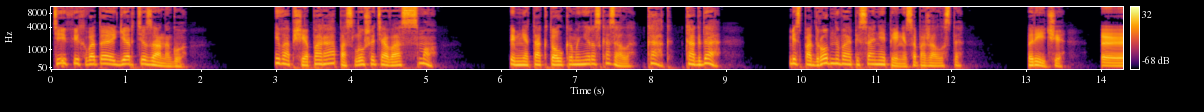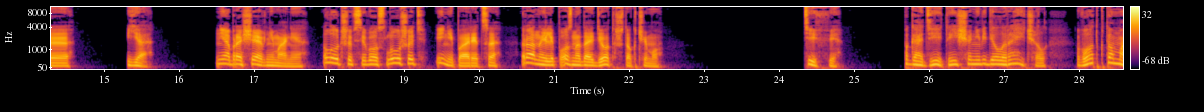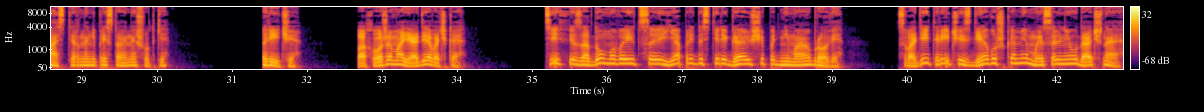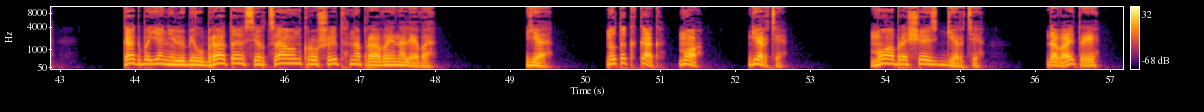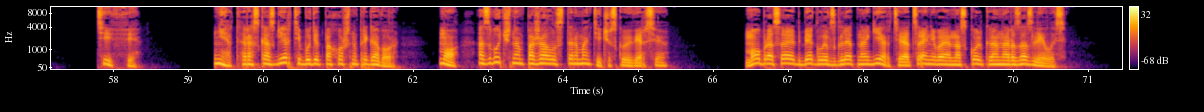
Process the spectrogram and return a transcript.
Тиффи, хватая Герти за ногу. И вообще пора послушать о вас с Мо. Ты мне так толком и не рассказала. Как? Когда? Без подробного описания пениса, пожалуйста. Ричи. э Я. Не обращай внимания. Лучше всего слушать и не париться. Рано или поздно дойдет, что к чему. Тиффи. «Погоди, ты еще не видел Рэйчел. Вот кто мастер на непристойной шутки». Ричи. «Похоже, моя девочка». Тиффи задумывается, и я предостерегающе поднимаю брови. Сводить Ричи с девушками — мысль неудачная. Как бы я ни любил брата, сердца он крушит направо и налево. Я. «Ну так как, Мо? Герти?» Мо, обращаясь к Герти. «Давай ты». Тиффи. «Нет, рассказ Герти будет похож на приговор. Мо, Озвучь нам, пожалуйста, романтическую версию». Мо бросает беглый взгляд на Герти, оценивая, насколько она разозлилась.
